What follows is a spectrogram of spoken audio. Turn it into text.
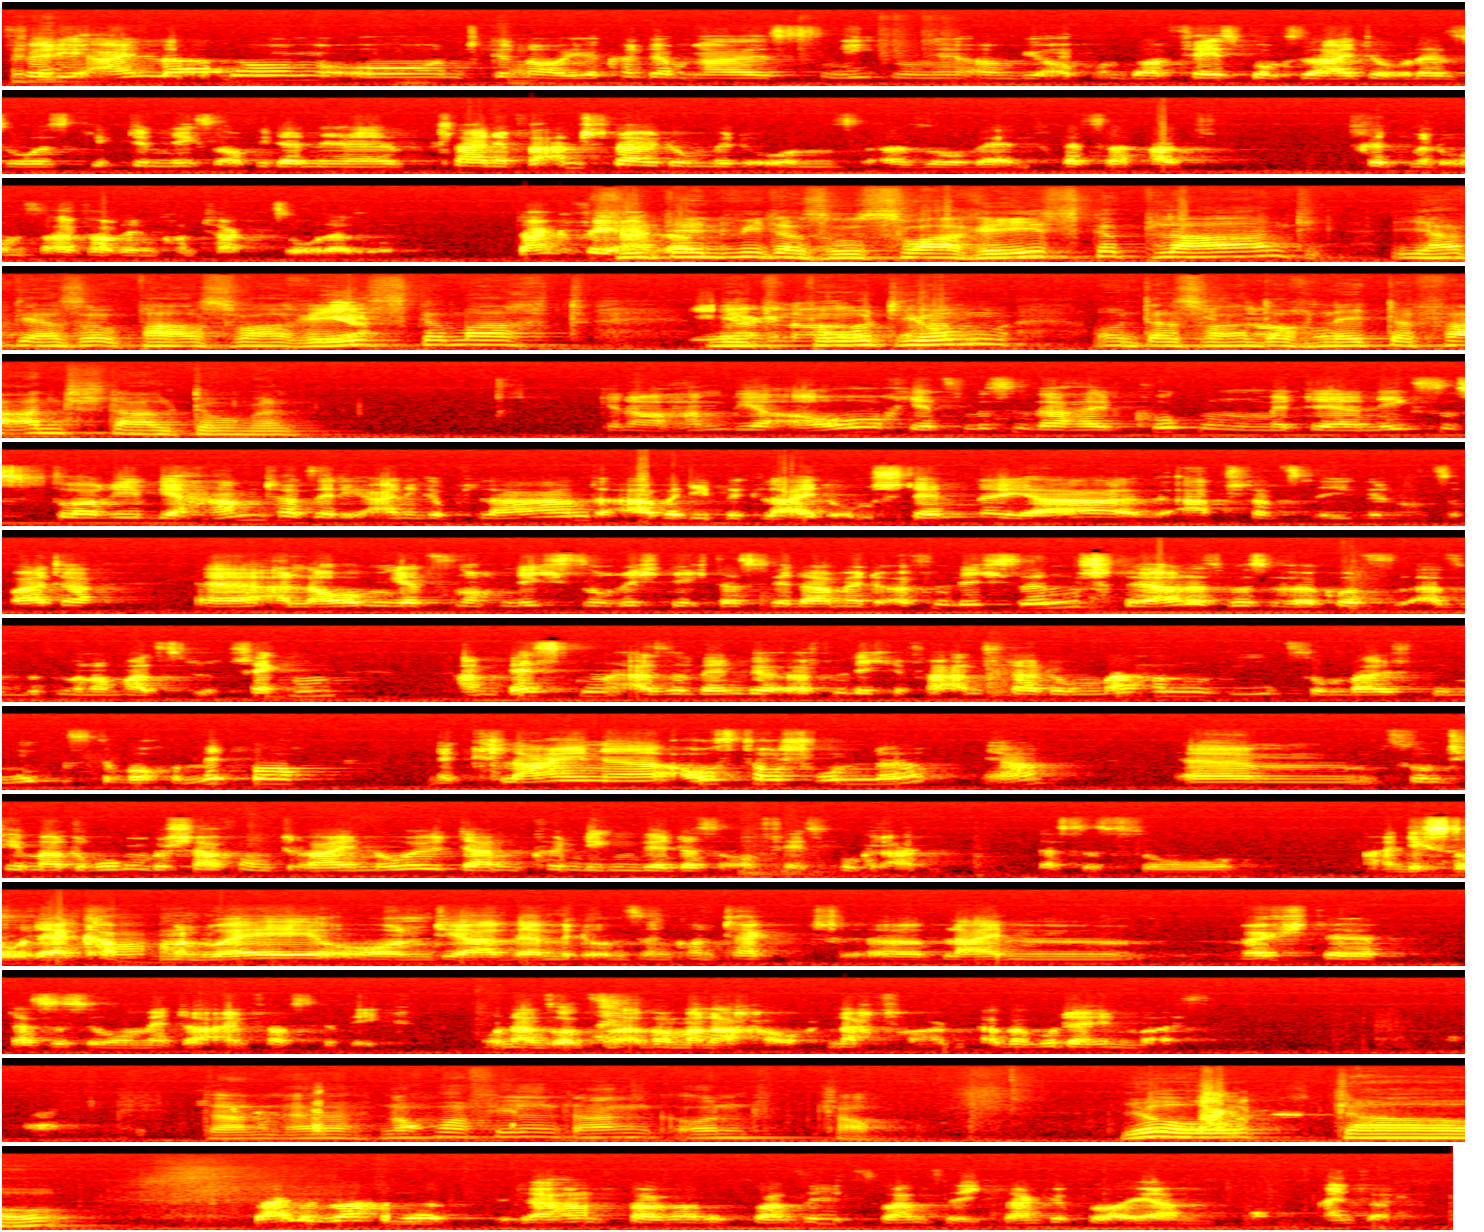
Bitte? für die Einladung und genau, ihr könnt ja mal sneaken irgendwie auf unserer Facebook-Seite oder so. Es gibt demnächst auch wieder eine kleine Veranstaltung mit uns. Also wer Interesse hat, tritt mit uns einfach in Kontakt so oder so. Danke für die Einladung. Sind denn wieder so Soirees geplant? Ihr habt ja so ein paar Soirees ja. gemacht ja, mit genau, Podium und das genau. waren doch nette Veranstaltungen. Genau, haben wir auch. Jetzt müssen wir halt gucken mit der nächsten Story. Wir haben tatsächlich eine geplant, aber die Begleitumstände, ja, Abstandsregeln und so weiter, äh, erlauben jetzt noch nicht so richtig, dass wir damit öffentlich sind. Ja, das müssen wir kurz, also müssen wir nochmals checken. Am besten, also wenn wir öffentliche Veranstaltungen machen, wie zum Beispiel nächste Woche Mittwoch, eine kleine Austauschrunde, ja, ähm, zum Thema Drogenbeschaffung 3.0, dann kündigen wir das auf Facebook an. Das ist so eigentlich so der Common Way. Und ja, wer mit uns in Kontakt äh, bleiben möchte, das ist im Moment der einfachste Weg. Und ansonsten einfach mal nach, nachfragen. Aber guter Hinweis. Dann äh, nochmal vielen Dank und ciao. Jo, Danke. ciao. Kleine Sache, der Handparade 2020. Danke für euren Einsatz.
